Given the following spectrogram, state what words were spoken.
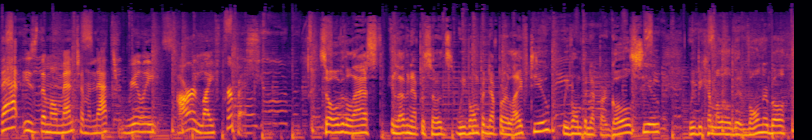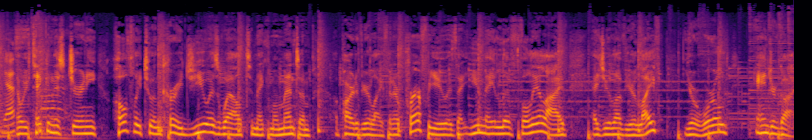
That is the momentum and that's really our life purpose. So, over the last 11 episodes, we've opened up our life to you. We've opened up our goals to you. We've become a little bit vulnerable. Yes. And we've taken this journey, hopefully, to encourage you as well to make momentum a part of your life. And our prayer for you is that you may live fully alive as you love your life, your world, and your God.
